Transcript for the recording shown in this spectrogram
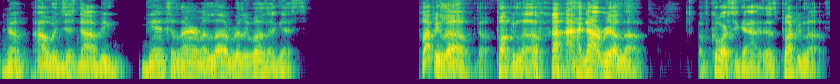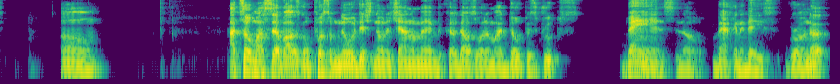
You know, I was just now beginning to learn what love really was, I guess. Puppy love, though. Puppy love. Not real love. Of course, you guys. It's puppy love. Um, I told myself I was gonna put some new edition on the channel, man, because that was one of my dopest groups, bands, you know, back in the days growing up.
